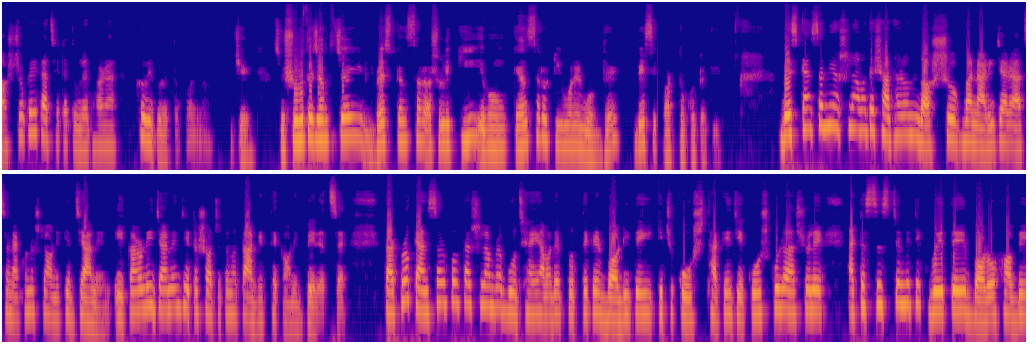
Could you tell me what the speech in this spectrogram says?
দর্শকের কাছে এটা তুলে ধরা খুবই গুরুত্বপূর্ণ। জি। শুরুতে জানতে চাই ব্রেস্ট ক্যান্সার আসলে কি এবং ক্যান্সার ও টিউমারের মধ্যে বেসিক পার্থক্যটা কি? ব্রেস্ট ক্যান্সার নিয়ে আসলে আমাদের সাধারণ দর্শক বা নারী যারা আছেন, এখন আসলে অনেকে জানেন। এ কারণেই জানেন যে এটা সচেতনতা আগের থেকে অনেক বেড়েছে। তারপর ক্যান্সার বলতে আসলে আমরা বোঝাই, আমাদের প্রত্যেকের বডিতেই কিছু কোষ থাকে। যে কোষগুলো আসলে একটা সিস্টেমেটিক ওয়েতে বড় হবে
